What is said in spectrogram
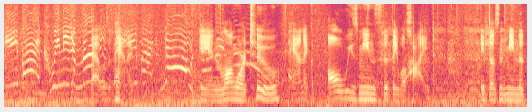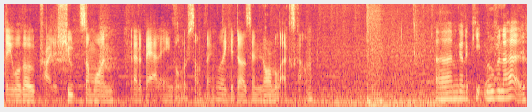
Evac! We need That was a panic. No! In Long War 2, panic always means that they will hide. It doesn't mean that they will go try to shoot someone at a bad angle or something, like it does in normal XCOM. Uh, I'm gonna keep moving ahead.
